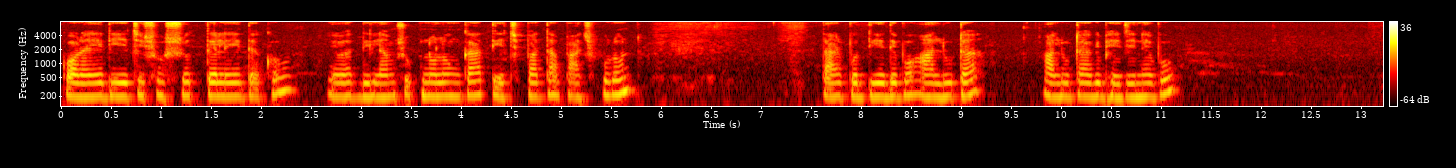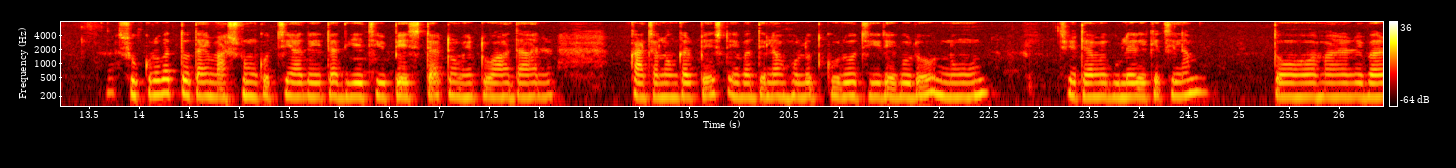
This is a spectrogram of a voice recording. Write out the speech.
কড়াইয়ে দিয়েছি সর্ষের তেলে দেখো। এবার দিলাম শুকনো লঙ্কা, তেজপাতা, পাঁচফোড়ন। তারপর দিয়ে দেব আলুটা। আলুটা আগে ভেজে নেব। শুক্রবার তো তাই মাশরুম করছি। আর এটা দিয়েছি পেস্টটা, টমেটো, আদা আর কাঁচা লঙ্কার পেস্ট। এবার দিলাম হলুদ গুঁড়ো, জিরে গুঁড়ো, নুন সেটা আমি গুলে রেখেছিলাম। তো আমার এবার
